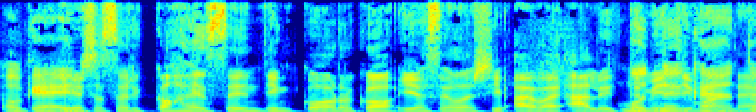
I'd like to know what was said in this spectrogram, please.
Okei. Ja jos se oli kahden sentin korko ja sellaisia aivan Mutta älyttömiä nytkään, tu,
